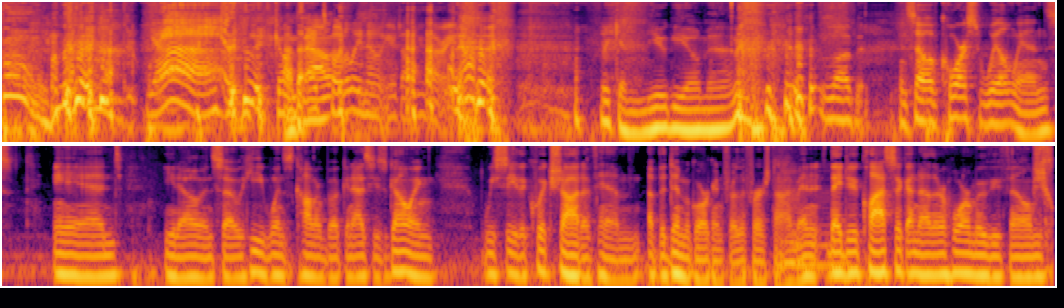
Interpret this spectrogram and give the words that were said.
Boom! yeah. it comes. I out. totally know what you're talking about right now. Freaking Yu-Gi-Oh, man. Love it. And so, of course, Will wins, and you know, and so he wins the comic book. And as he's going, we see the quick shot of him of the Demogorgon for the first time, and they do classic another horror movie films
